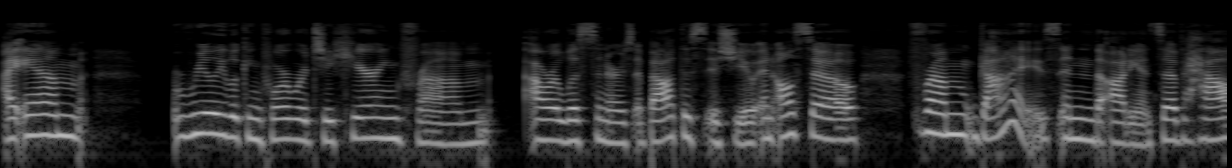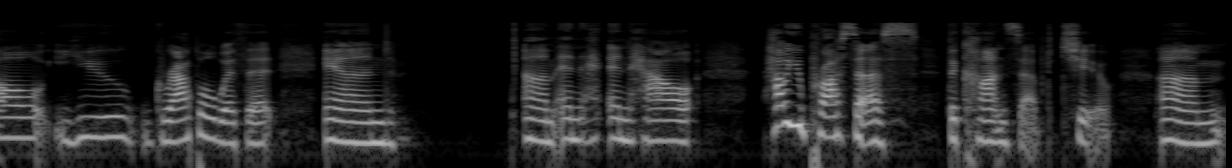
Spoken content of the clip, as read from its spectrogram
I am really looking forward to hearing from our listeners about this issue and also from guys in the audience of how you grapple with it and um, and and how how you process the concept too. Um,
